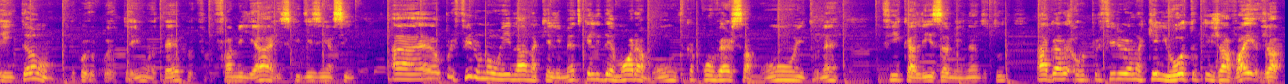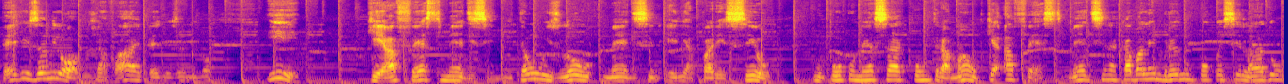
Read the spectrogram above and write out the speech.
Então, eu tenho até familiares que dizem assim: ah, eu prefiro não ir lá naquele médico, que ele demora muito, fica, conversa muito, né? Fica ali examinando tudo. Agora, eu prefiro ir naquele outro que já vai, já pede o exame logo, já vai, pede o exame logo. E que é a Fast Medicine. Então, o Slow Medicine ele apareceu um pouco nessa contramão, porque a Fast Medicine acaba lembrando um pouco esse lado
